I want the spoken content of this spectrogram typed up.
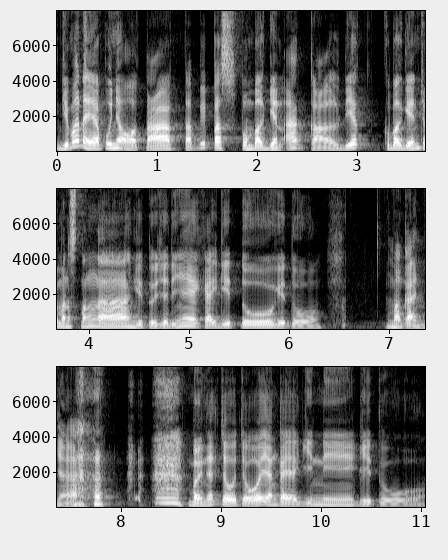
gimana ya punya otak tapi pas pembagian akal dia kebagian cuma setengah gitu. Jadinya ya kayak gitu gitu. Makanya banyak cowok-cowok yang kayak gini gitu.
